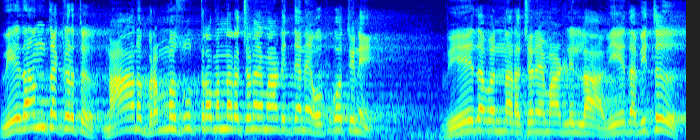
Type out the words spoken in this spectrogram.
ವೇದಾಂತ ಕೃತ್, ನಾನು ಬ್ರಹ್ಮಸೂತ್ರವನ್ನು ರಚನೆ ಮಾಡಿದ್ದೇನೆ, ಒಪ್ಕೋತೀನಿ. ವೇದವನ್ನು ರಚನೆ ಮಾಡಲಿಲ್ಲ. ವೇದವಿತ್.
